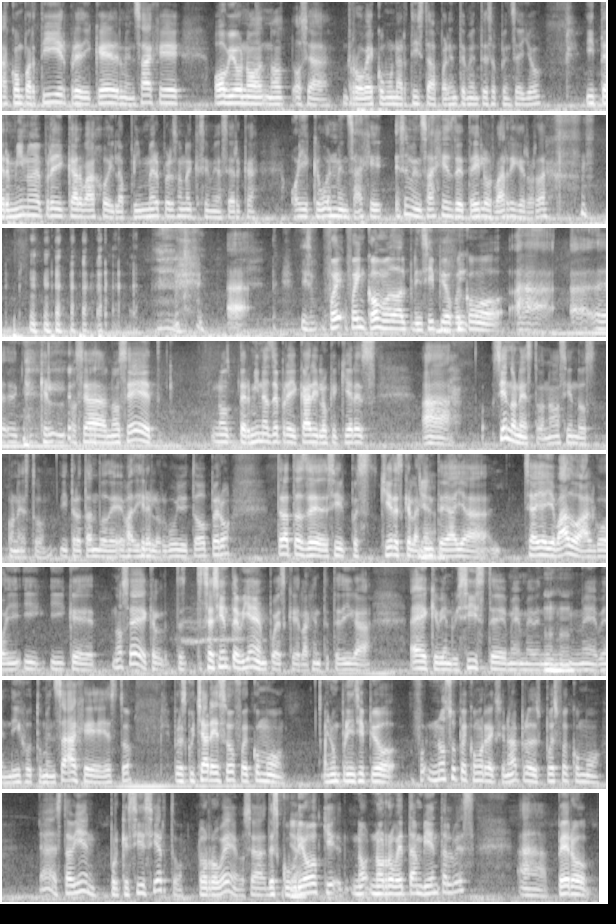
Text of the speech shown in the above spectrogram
a compartir, prediqué el mensaje. Obvio, no, no, o sea, robé como un artista, aparentemente eso pensé yo. Y termino de predicar bajo y la primera persona que se me acerca Oye, qué buen mensaje. Ese mensaje es de Taylor Barriger, ¿verdad? Ah, fue, fue incómodo al principio, fue como, ah, ah, eh, que, o sea, no sé, no terminas de predicar y lo que quieres, siendo honesto, ¿no? Siendo honesto y tratando de evadir el orgullo y todo, pero tratas de decir, pues quieres que la gente haya se haya llevado algo y, y, que, no sé, que se siente bien, pues que la gente te diga, eh, qué bien lo hiciste, me, me, bendijo tu mensaje, esto. Pero escuchar eso fue como, en un principio, no supe cómo reaccionar, pero después fue como, ya, está bien, porque sí es cierto, lo robé, o sea, descubrió que no, no robé tan bien tal vez, ah, pero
